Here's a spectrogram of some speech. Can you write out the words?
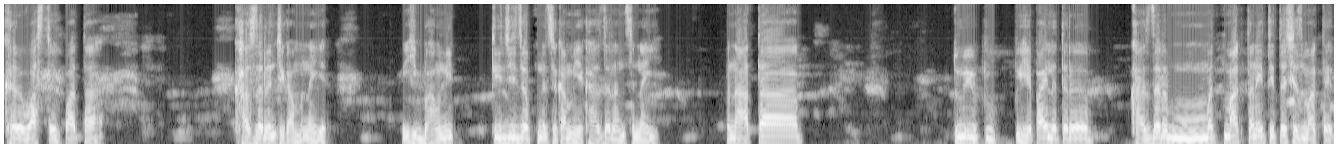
खरं वास्तविक पाहता खासदारांची कामं नाही आहेत. ही भावनिक ती जी जपण्याचं काम हे खासदारांचं नाही. पण आता तुम्ही हे पाहिलं तर खासदार मत मागताना ते तसेच मागतायत.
